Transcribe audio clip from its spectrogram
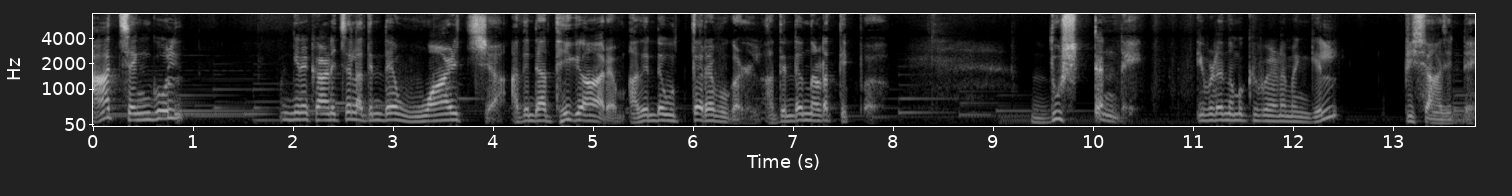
ആ ചെങ്കോൽ ഇങ്ങനെ കാണിച്ചാൽ അതിന്റെ വാഴ്ച അതിന്റെ അധികാരം അതിന്റെ ഉത്തരവുകൾ അതിന്റെ നടത്തിപ്പ് ദുഷ്ടന്റെ ഇവിടെ നമുക്ക് വേണമെങ്കിൽ പിശാജിന്റെ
